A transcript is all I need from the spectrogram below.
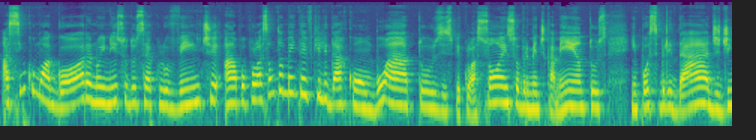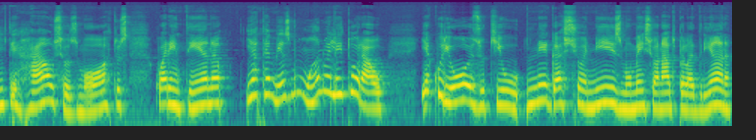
Assim como agora, no início do século XX, a população também teve que lidar com boatos, especulações sobre medicamentos, impossibilidade de enterrar enterrar os seus mortos, quarentena e até mesmo um ano eleitoral. E é curioso que o negacionismo mencionado pela Adriana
